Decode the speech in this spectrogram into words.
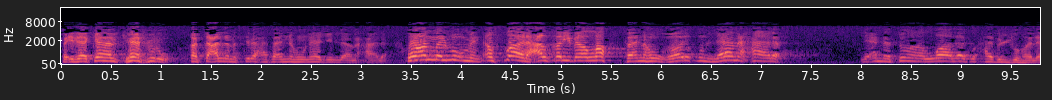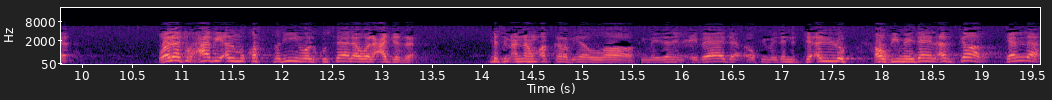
فإذا كان الكافر قد تعلم السباحة فإنه ناج لا محالة. وأما المؤمن الصالح القريب إلى الله فإنه غارق لا محالة. لأن سنن الله لا تحابي الجهلاء ولا تحابي المقصرين والكسالى والعجزة. باسم أنهم أقرب إلى الله في ميدان العبادة أو في ميدان التأله أو في ميدان الأذكار. كلا.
